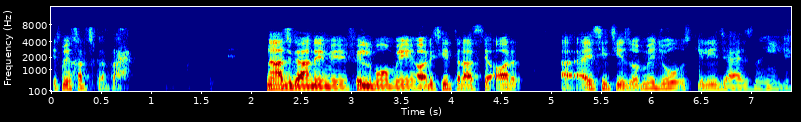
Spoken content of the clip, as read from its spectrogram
اس میں خرچ کر رہا ہے۔ ناچ گانے میں، فلموں میں اور اسی طرح سے اور ایسی چیزوں میں جو اس کے لیے جائز نہیں ہے۔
